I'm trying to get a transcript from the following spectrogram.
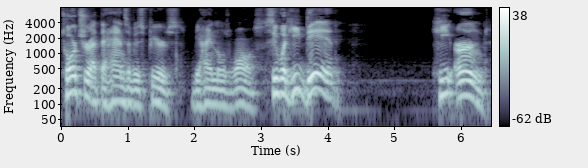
Torture at the hands of his peers behind those walls. See, what he did, he earned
